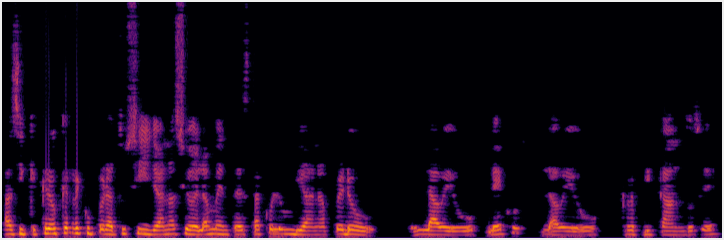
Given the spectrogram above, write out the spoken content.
Así que creo que Recupera tu silla nació de la mente de esta colombiana, pero la veo lejos, la veo replicándose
